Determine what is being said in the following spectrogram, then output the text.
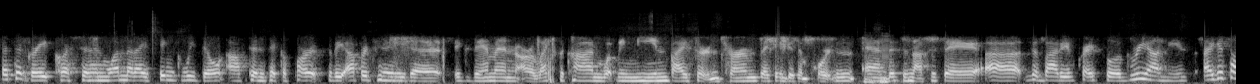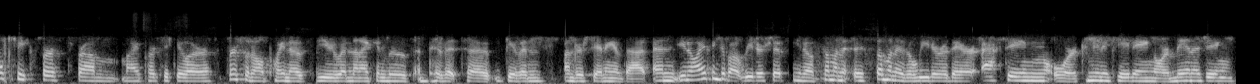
That's a great question and one that I think we don't often pick apart. So the opportunity to examine our lexicon, what we mean by certain terms, I think is important. Mm-hmm. And this is not to say uh, the body of Christ will agree on these. I guess I'll speak first from my particular personal point of view, and then I can move and pivot to Given's understanding of that. And, you know, I I think about leadership, you know, if someone if someone is a leader, they're acting or communicating or managing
